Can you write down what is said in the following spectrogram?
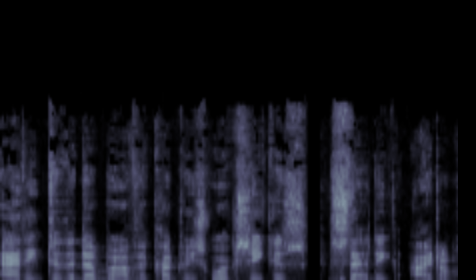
adding to the number of the country's work seekers standing idle.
